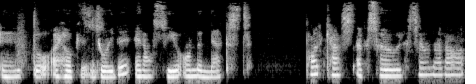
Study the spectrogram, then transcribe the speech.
日、えっ、と、I hope you enjoyed it and I'll see you on the next podcast episode. さよなら。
